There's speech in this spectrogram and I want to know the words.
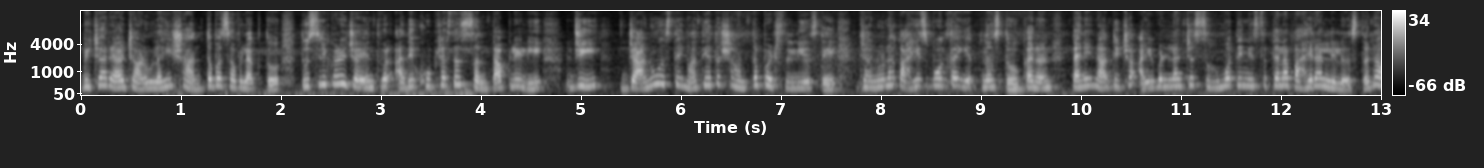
बिचाऱ्या जानूलाही शांत बसावं लागतं. दुसरीकडे जयंतवर आधी खूप जास्त संतापलेली जी जानू असते ना ती आता शांत पडलेली असते. जानूला काहीच बोलता येत नसतं कारण त्याने ना तिच्या आईवडिलांच्या सहमतीनेच तर त्याला बाहेर आणलेलं असतं ना?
